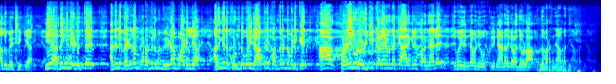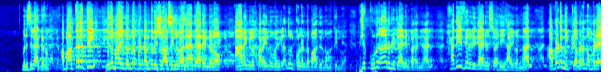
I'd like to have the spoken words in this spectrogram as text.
അത് ഉപേക്ഷിക്കുക. ഈ അതിങ്ങനെ എടുത്ത് അതിന്റെ വെള്ളം പറമ്പിലൊന്നും വീഴാൻ പാടില്ല. അതിങ്ങനെ കൊണ്ടുപോയി രാത്രി പന്ത്രണ്ട് മണിക്ക് ആ പുഴയിലൂടെ ഒഴുക്കി കളയണം എന്നൊക്കെ ആരെങ്കിലും പറഞ്ഞാൽ ഇത് പോയി നിന്റെ മണി നോക്ക് ഞാനത് കളഞ്ഞോളാം എന്ന് പറഞ്ഞാൽ മതി. മനസ്സിലാക്കണം. അപ്പൊ അത്തരത്തിൽ ഇതുമായി ബന്ധപ്പെട്ട അന്ധവിശ്വാസങ്ങളോ അനാചാരങ്ങളോ ആരെങ്കിലും പറയുന്നുവെങ്കിൽ അത് ഉൾക്കൊള്ളേണ്ട ബാധ്യത നമുക്കില്ല. പക്ഷെ ഖുർആൻ ഒരു കാര്യം പറഞ്ഞാൽ ഹദീസിൽ ഒരു കാര്യം സഹിഹായി വന്നാൽ അവിടെ നിൽക്കുക അവിടെ നമ്മുടെ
